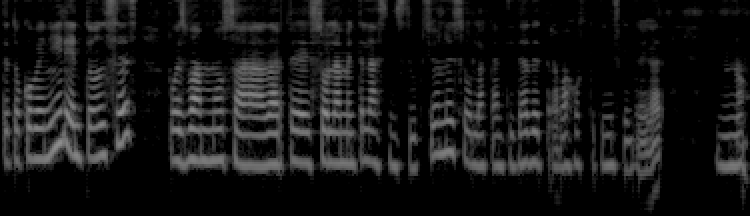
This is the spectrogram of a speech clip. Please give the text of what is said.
te tocó venir, entonces pues vamos a darte solamente las instrucciones o la cantidad de trabajos que tienes que entregar. No,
